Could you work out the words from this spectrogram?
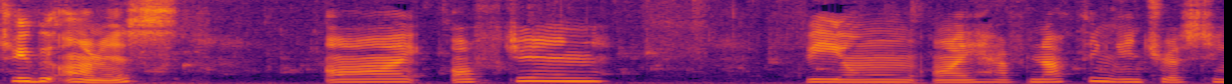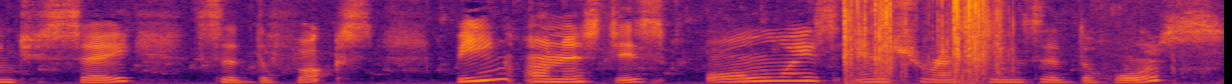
To be honest, I often feel I have nothing interesting to say, said the fox. Being honest is always interesting, said the horse.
